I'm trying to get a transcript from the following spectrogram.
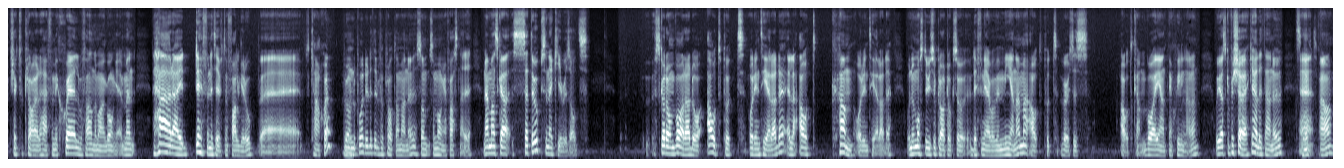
försökt förklara det här för mig själv och för andra många gånger. Men det här är definitivt en fallgrop, eh, kanske, beroende på, det är lite det vi får prata om här nu, som, som många fastnar i. När man ska sätta upp sina key results, ska de vara då output-orienterade eller outcome-orienterade? Och nu måste vi såklart också definiera vad vi menar med output versus outcome. Vad är egentligen skillnaden? Och jag ska försöka här lite här nu. Snyggt. ja.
